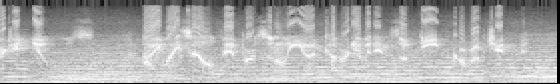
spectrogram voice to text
American News. I myself have personally uncovered evidence of deep corruption.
